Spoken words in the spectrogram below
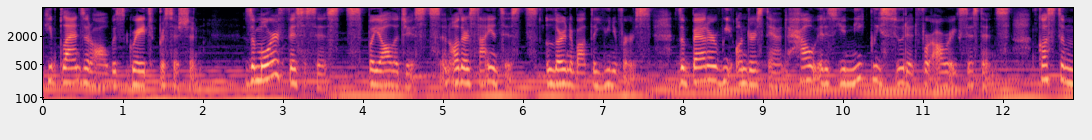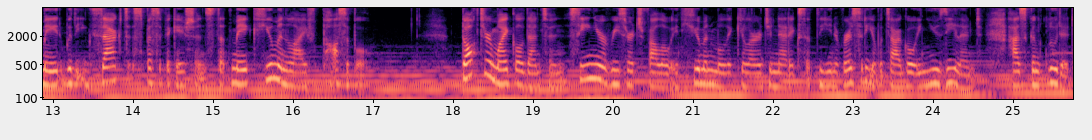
He plans it all with great precision. The more physicists, biologists, and other scientists learn about the universe, the better we understand how it is uniquely suited for our existence, custom made with the exact specifications that make human life possible. Dr. Michael Denton, Senior Research Fellow in Human Molecular Genetics at the University of Otago in New Zealand, has concluded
